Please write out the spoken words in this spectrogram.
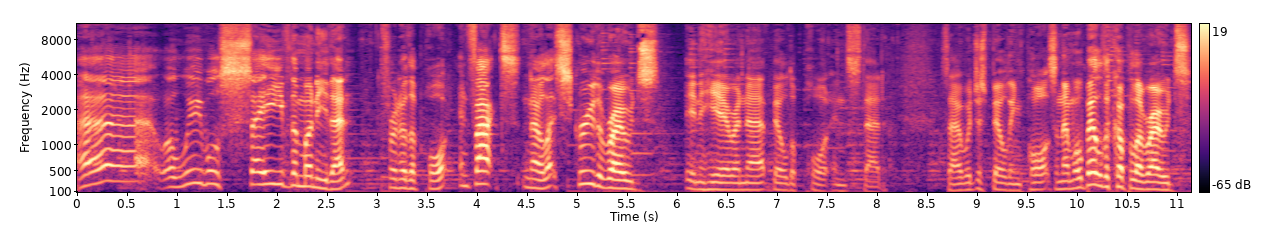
Uh, well, we will save the money then for another port. In fact, no, let's screw the roads in here and uh, build a port instead. So we're just building ports, and then we'll build a couple of roads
